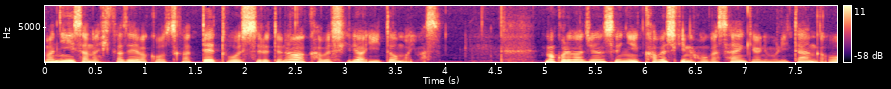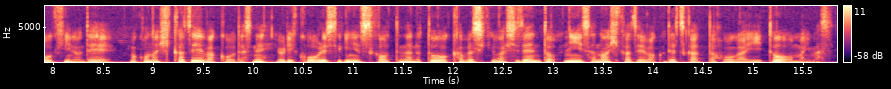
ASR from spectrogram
まあ、NISA の非課税枠を使って投資するというのは株式ではいいと思います。まあ、これは純粋に株式の方が債券よりもリターンが大きいので、まあ、この非課税枠をですね、より効率的に使おうってなると、株式は自然と NISA の非課税枠で使った方がいいと思います。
